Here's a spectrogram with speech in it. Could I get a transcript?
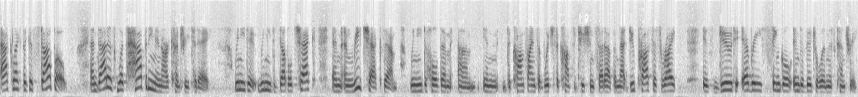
act like the Gestapo. And that is what's happening in our country today. We need to we need to double check and, and recheck them. We need to hold them um, in the confines of which the Constitution set up, and that due process right is due to every single individual in this country.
